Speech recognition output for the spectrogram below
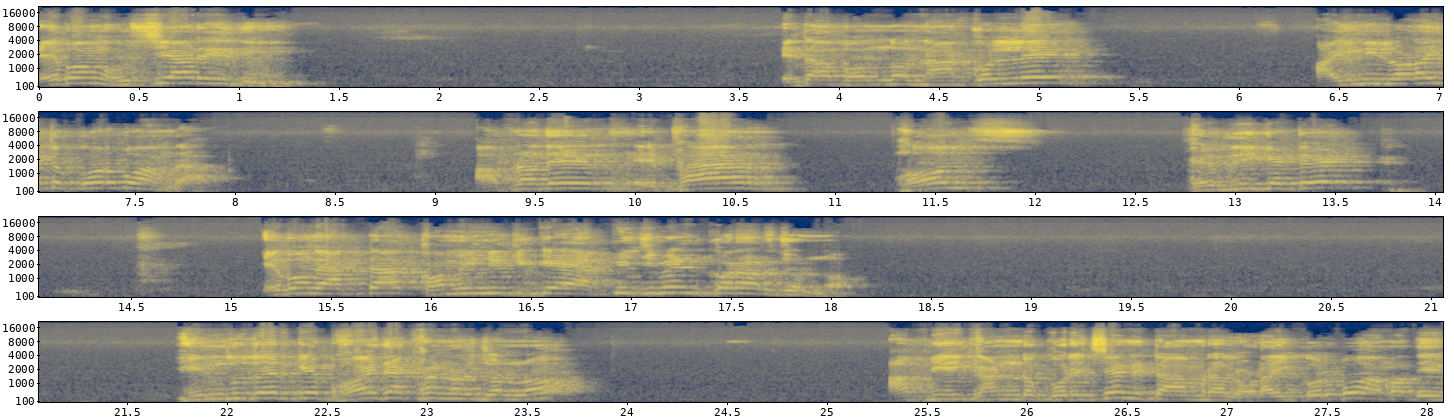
এবং হুঁশিয়ারি দিই। এটা বন্ধ না করলে আইনি লড়াই তো করব আমরা। আপনাদের এফআইআর ফলস, ফেব্রিকেটেড এবং একটা কমিউনিটিকে অ্যাপিজমেন্ট করার জন্য। হিন্দুদেরকে ভয় দেখানোর জন্য আপনি এই কাণ্ড করেছেন, এটা আমরা লড়াই করব আমাদের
